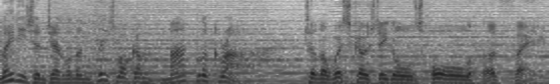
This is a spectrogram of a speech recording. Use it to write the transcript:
Ladies and gentlemen, please welcome Mark LeCras to the West Coast Eagles Hall of Fame.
